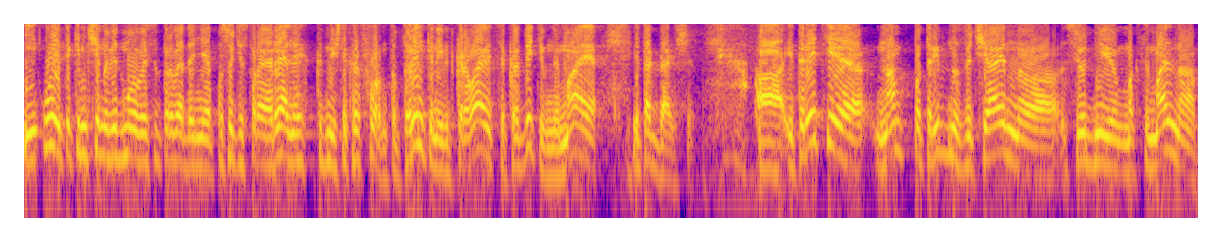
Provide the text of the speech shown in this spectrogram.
І уряд таким чином відмовився від проведення, по суті, справи реальних економічних реформ. Тобто ринки не відкриваються, кредитів немає і так далі. А, і третє, нам потрібно, звичайно, сьогодні максимально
